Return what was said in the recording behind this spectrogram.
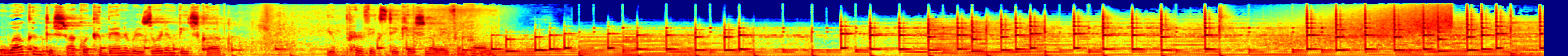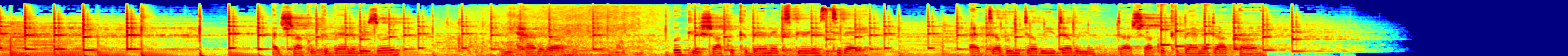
Welcome to Chaquacabana Resort and Beach Club, your perfect staycation away from home. At Chaquacabana Resort, we have it all. Book your Chaquacabana experience today at www.chaquacabana.com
